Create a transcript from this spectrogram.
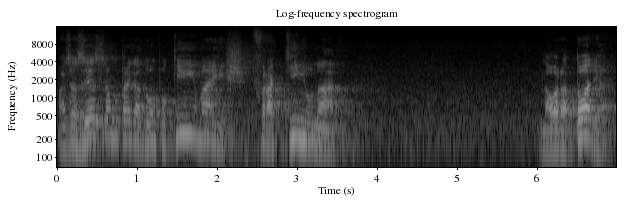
Mas às vezes é um pregador um pouquinho mais fraquinho na, na oratória,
